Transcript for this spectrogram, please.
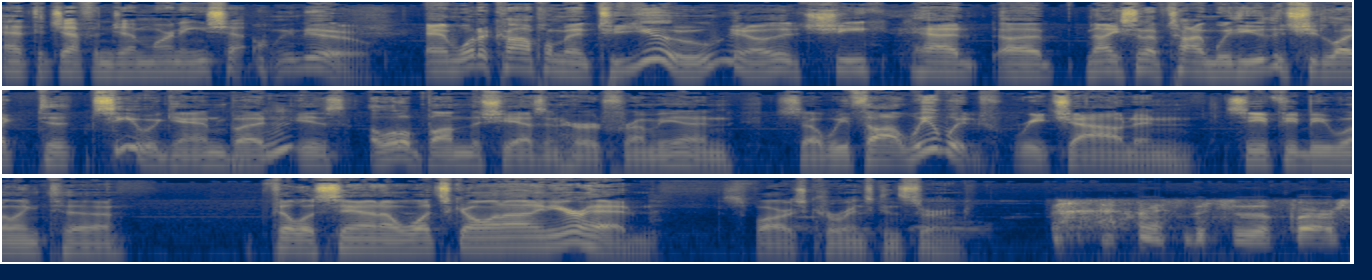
at the Jeff and Jen Morning Show. we do. And what a compliment to you, you know, that she had a nice enough time with you that she'd like to see you again, but is a little bummed that she hasn't heard from you. And so we thought we would reach out and see if you'd be willing to fill us in on what's going on in your head as far as Corinne's concerned. this is a first.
